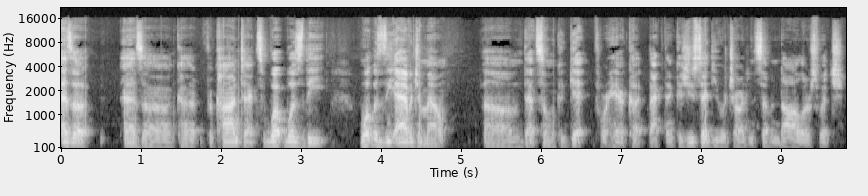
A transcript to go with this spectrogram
as a as a for context, what was the what was the average amount um, that someone could get for a haircut back then? Because you said you were charging seven dollars, which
